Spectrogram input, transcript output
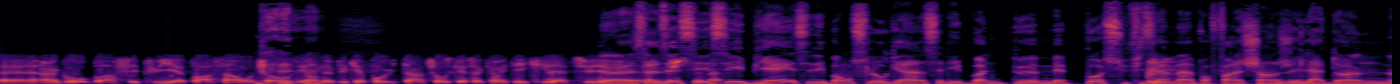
euh, un gros bof et puis euh, passant à autre chose. et on a vu qu'il n'y a pas eu tant de choses que ça qui ont été écrites là-dessus. Euh, C'est-à-dire c'est bien, c'est des bons slogans, c'est des bonnes pubs, mais pas suffisamment pour faire changer la donne,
